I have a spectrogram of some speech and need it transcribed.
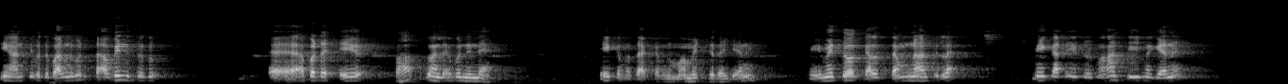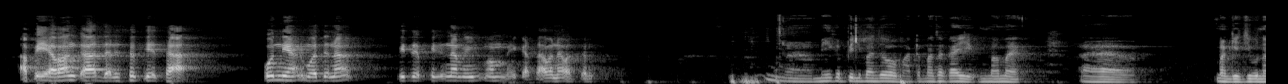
ඉතින් අන්තිමට බලනකොට තව වෙනතුරු අපිට ඒ පහසුකම් ලැබුණේ නැහැ. ඒක මතක් කරනවා මම මෙච්චර කියන්නේ. මේ මෙතොක් කල තමනාසලා මේ කටයුතු මහන්සි වීම ගැන අපේ අවංක ආදර්ශතිය සහ පුණ්‍ය අනුමೋದන පිට පිළිනමින් මම මේ කතාව නවත්තනවා. මේක පිළිබඳව මට මතකයි මම මගේ ජීවන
